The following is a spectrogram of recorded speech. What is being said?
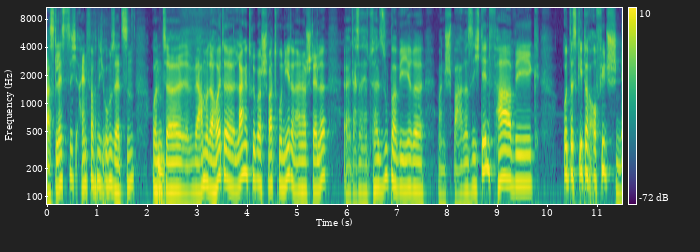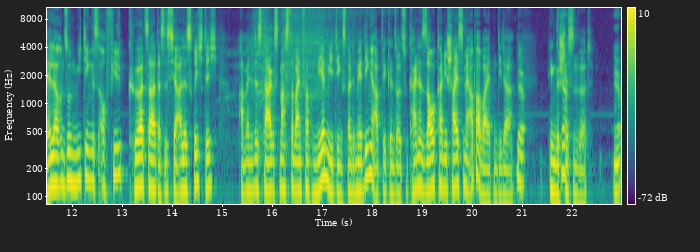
Das lässt sich einfach nicht umsetzen. Und äh, wir haben da heute lange drüber schwadroniert an einer Stelle, äh, dass das ja total super wäre. Man spare sich den Fahrweg. Und das geht doch auch viel schneller. Und so ein Meeting ist auch viel kürzer. Das ist ja alles richtig. Am Ende des Tages machst du aber einfach mehr Meetings, weil du mehr Dinge abwickeln sollst. Und keine Sau kann die Scheiße mehr abarbeiten, die da Ja. hingeschissen wird. Ja.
